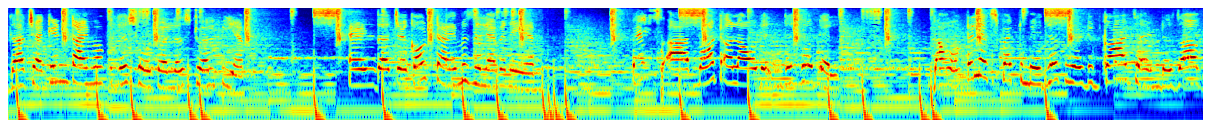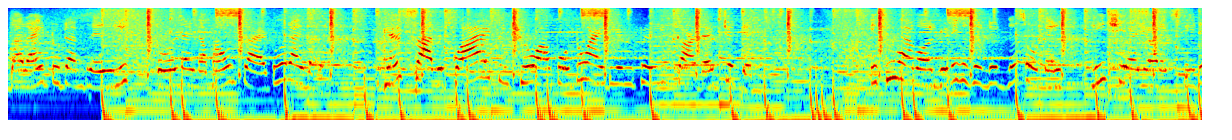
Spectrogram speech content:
The check-in time of this hotel is 12 pm and the checkout time is 11 am. Pets are not allowed in this hotel. The hotel expects major credit cards and reserve the right to temporarily hold an amount prior to arrival. Guests are required to show a photo ID and credit card at check-in. If you have already visited this hotel, please share your experience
